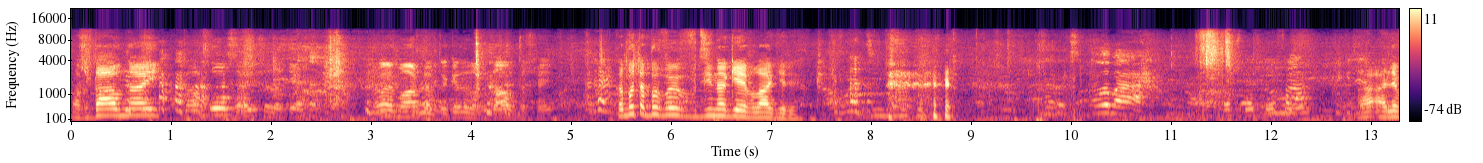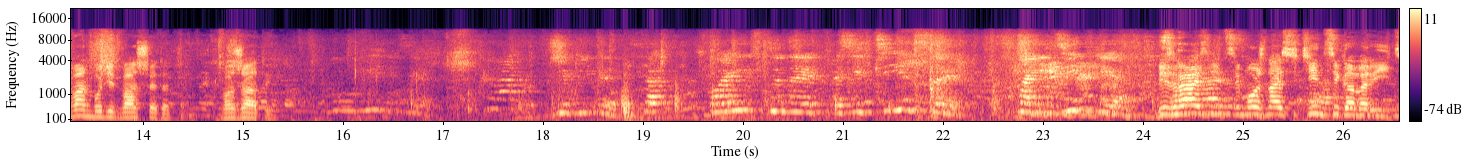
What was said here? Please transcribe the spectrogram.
Локдауной. Давай, Мартин, ти кидай нокдаун тихий. Как будто бы вы в Диноге в лагере. А, а Ливан будет ваш этот вожатый. Джигиты, как воинственные осетинцы в поединке. Без разницы, можно осетинцы говорить.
